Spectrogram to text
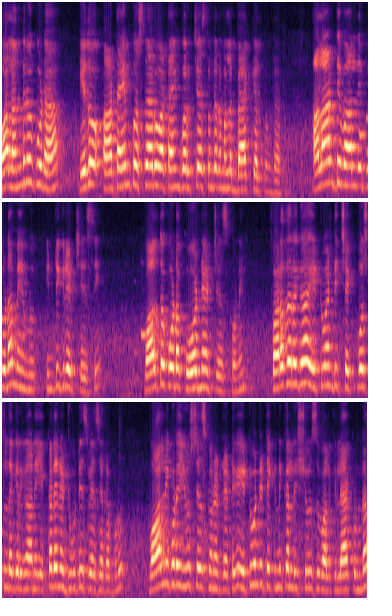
వాళ్ళందరూ కూడా ఏదో ఆ టైంకి వస్తారు ఆ టైంకి వర్క్ చేస్తుంటారు మళ్ళీ బ్యాక్కి వెళ్తుంటారు. అలాంటి వాళ్ళని కూడా మేము ఇంటిగ్రేట్ చేసి వాళ్ళతో కూడా కోఆర్డినేట్ చేసుకొని ఫర్దర్గా ఎటువంటి చెక్ పోస్టుల దగ్గర కానీ ఎక్కడైనా డ్యూటీస్ వేసేటప్పుడు వాళ్ళని కూడా యూస్ చేసుకునేటట్టుగా ఎటువంటి టెక్నికల్ ఇష్యూస్ వాళ్ళకి లేకుండా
